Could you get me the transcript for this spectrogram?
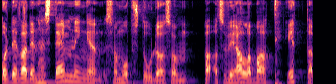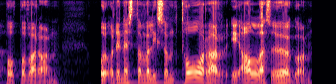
Och det var den här stämningen som uppstod då som... Alltså vi alla bara tittade på, på varann. Och, och det nästan var liksom tårar i allas ögon.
